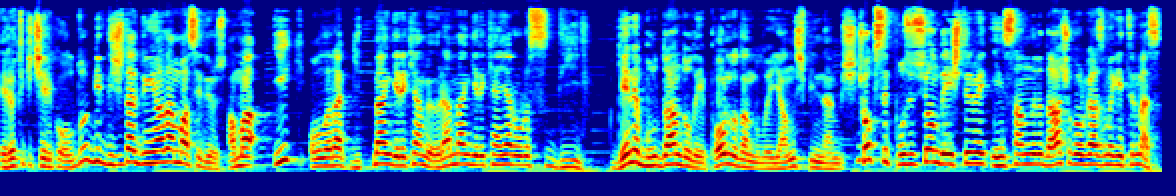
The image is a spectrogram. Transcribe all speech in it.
erotik içerik olduğu bir dijital dünyadan bahsediyoruz. Ama ilk olarak gitmen gereken ve öğrenmen gereken yer orası değil. Gene bundan dolayı, pornodan dolayı yanlış bilinen bir şey. Çok sık pozisyon değiştirmek insanları daha çok orgazma getirmez.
